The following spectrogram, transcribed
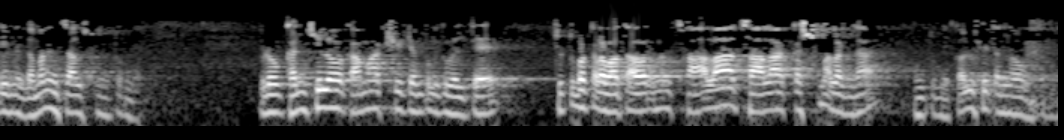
దీన్ని గమనించాల్సి ఉంటుంది. ఇప్పుడు కంచిలో కామాక్షి టెంపుల్కి వెళ్తే చుట్టుపక్కల వాతావరణం చాలా చాలా కష్మలంగా ఉంటుంది కలుషితంగా ఉంటుంది.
